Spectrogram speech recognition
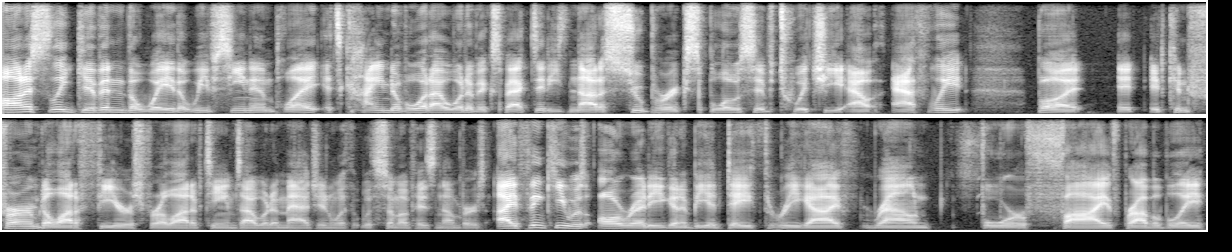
honestly, given the way that we've seen him play, it's kind of what I would have expected. He's not a super explosive, twitchy out athlete, but it, it confirmed a lot of fears for a lot of teams, I would imagine, with, with some of his numbers. I think he was already going to be a day three guy, round four or five, probably.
